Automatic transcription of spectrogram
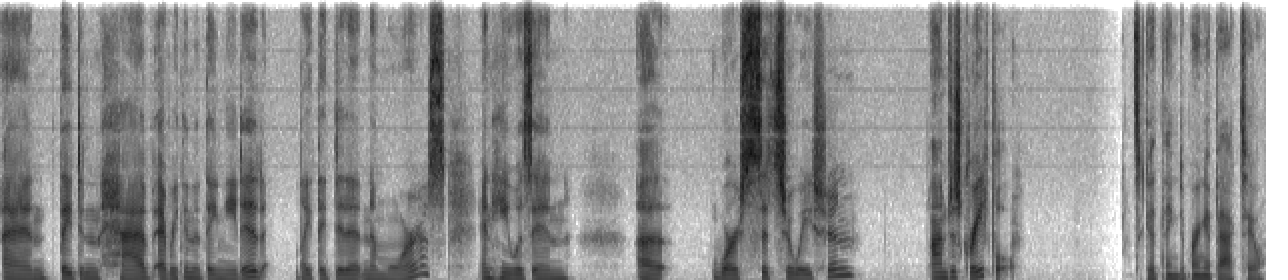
and they didn't have everything that they needed like they did at Nemours and he was in a worse situation, I'm just grateful. It's a good thing to bring it back to.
